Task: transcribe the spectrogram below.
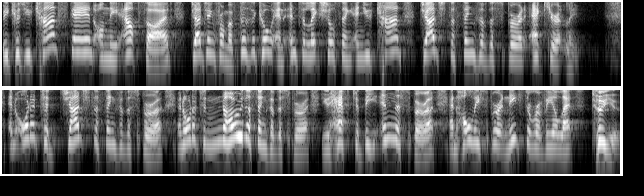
because you can't stand on the outside judging from a physical and intellectual thing, and you can't judge the things of the Spirit accurately in order to judge the things of the Spirit, in order to know the things of the Spirit, you have to be in the Spirit, and Holy Spirit needs to reveal that to you.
